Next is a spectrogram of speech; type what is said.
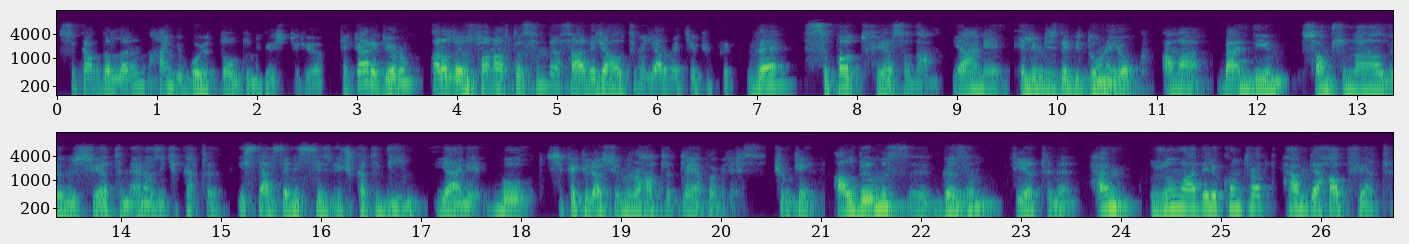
skandalların hangi boyutta olduğunu gösteriyor. Tekrar ediyorum aralığın son haftasında sadece 6 milyar metreküplük ve spot piyasadan yani elimizde bir done yok ama ben diyeyim Samsun'dan aldığımız fiyatın en az iki katı. İsterseniz siz üç katı deyin. Yani bu spekülasyonu rahatlıkla yapabiliriz. Çünkü aldığımız e, gazın fiyatını hem uzun vadeli kontrat hem de hap fiyatı.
